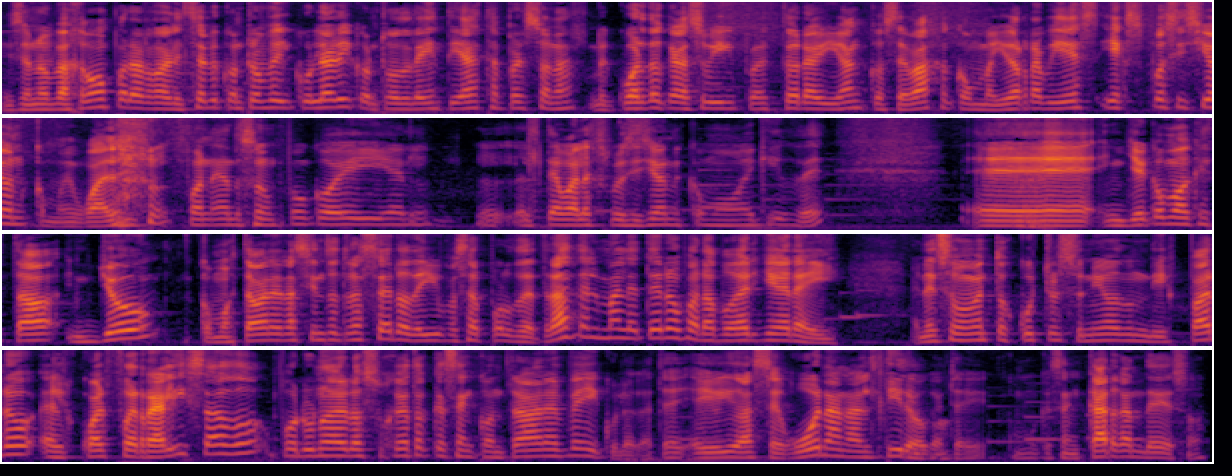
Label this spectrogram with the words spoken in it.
Dice, nos bajamos para realizar el control vehicular y control de la identidad de estas personas. Recuerdo que la subinspectora Vivanco se baja con mayor rapidez y exposición, como igual poniéndose un poco ahí el, el tema de la exposición como XD. Eh, Yo como que estaba, yo como estaba en el asiento trasero debí pasar por detrás del maletero para poder llegar ahí. En ese momento escucho el sonido de un disparo, el cual fue realizado por uno de los sujetos que se encontraba en el vehículo. ¿cachai? Ellos aseguran al tiro. ¿cachai? como que se encargan de eso,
